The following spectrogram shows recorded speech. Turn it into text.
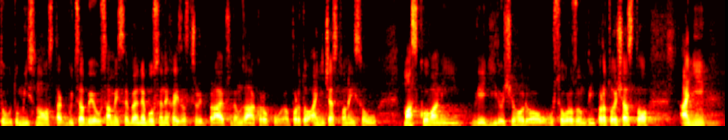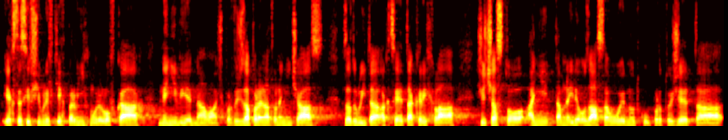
tu, tu místnost, tak buď zabijou sami sebe, nebo se nechají zastřelit právě při tom zákroku. Jo. Proto ani často nejsou maskovaní, vědí, do čeho jdou, už jsou rozhodnutí. Proto často ani, jak jste si všimli v těch prvních modelovkách, není vyjednávač, protože za prvé na to není čas, za druhý ta akce je tak rychlá, že často ani tam nejde o zásavou jednotku, protože ta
